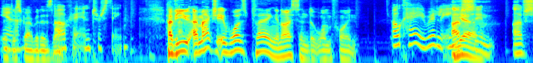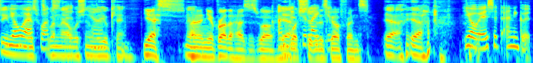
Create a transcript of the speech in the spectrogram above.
they Yeah. describe it as that. Okay, interesting. Have you? I'm actually. It was playing in Iceland at one point. Okay, really. I've Yeah. seen I've seen Yo has it when watched I it, was in yeah. the UK. Yes, Yeah. and your brother has as well. He And did watched it like with his it? girlfriends. Yeah, yeah. Yo, is it any good?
